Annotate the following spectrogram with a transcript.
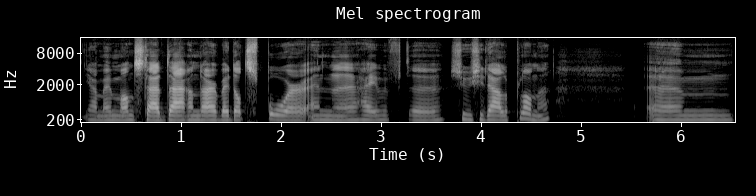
ja, mijn man staat daar en daar bij dat spoor en hij heeft suicidale plannen. Um,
